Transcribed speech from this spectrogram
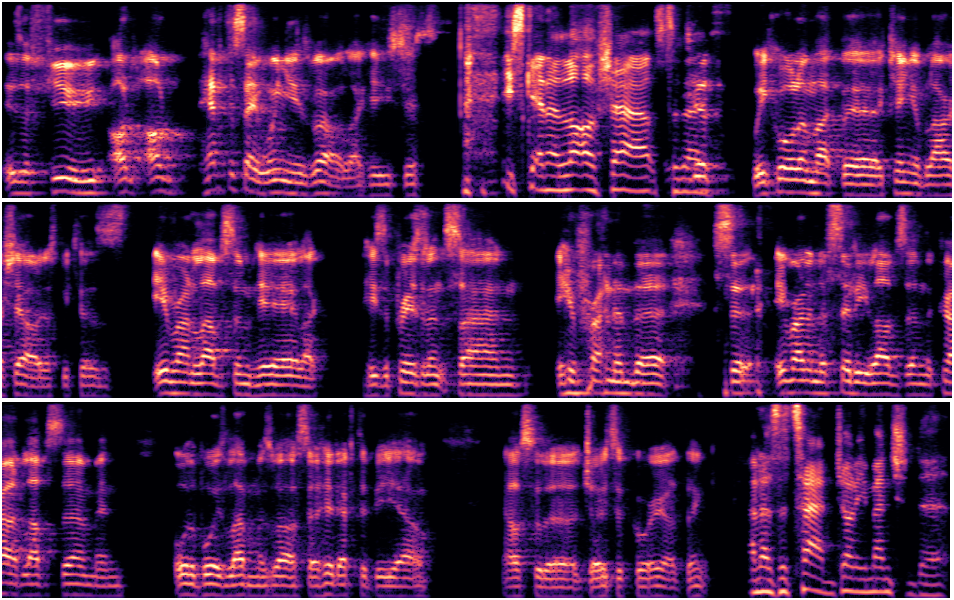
there's a few. I'd, I'd have to say Uini as well. Like he's just he's getting a lot of shout outs today. Just, we call him like the king of La Rochelle just because everyone loves him here. Like he's the president's son. Everyone in the everyone in the city loves him. The crowd loves him, and all the boys love him as well. So he'd have to be our our sort of Joe Corey, I think. And as a 10, Johnny mentioned it.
